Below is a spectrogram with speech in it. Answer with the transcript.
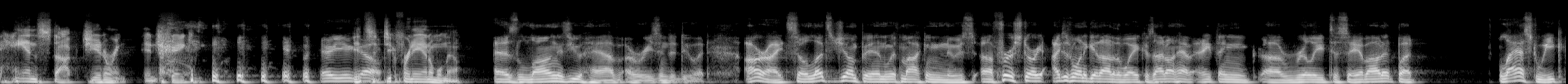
hands stop jittering and shaking. there you it's go. It's a different animal now. as long as you have a reason to do it. All right, so let's jump in with mocking news. Uh, first story, I just want to get out of the way because I don't have anything uh, really to say about it, but. Last week,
